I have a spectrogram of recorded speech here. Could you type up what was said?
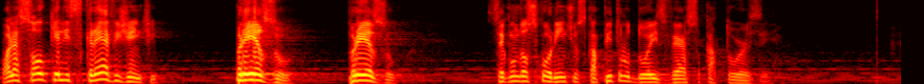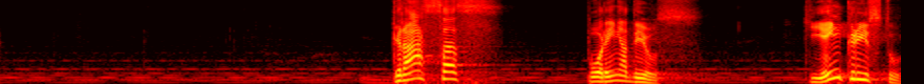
Olha só o que ele escreve, gente. Preso, preso. Segundo aos Coríntios, capítulo 2, verso 14. Graças, porém, a Deus, que em Cristo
